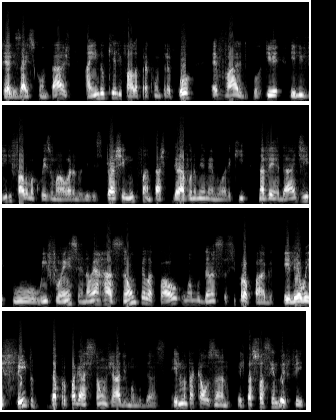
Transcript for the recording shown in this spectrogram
realizar esse contágio, ainda o que ele fala para contrapor é válido, porque ele vira e fala uma coisa uma hora no livro assim, que eu achei muito fantástico, que gravou na minha memória, que, na verdade, o, influencer não é a razão pela qual uma mudança se propaga, ele é o efeito da propagação já de uma mudança. Ele não está causando, ele está só sendo o efeito.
